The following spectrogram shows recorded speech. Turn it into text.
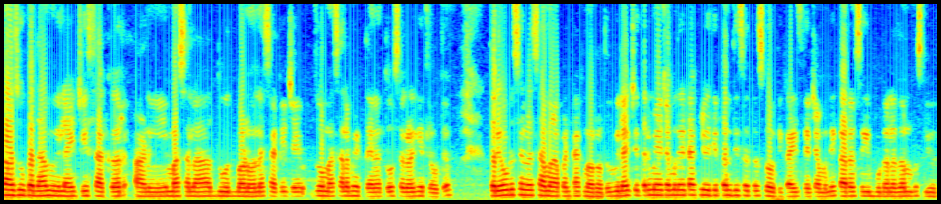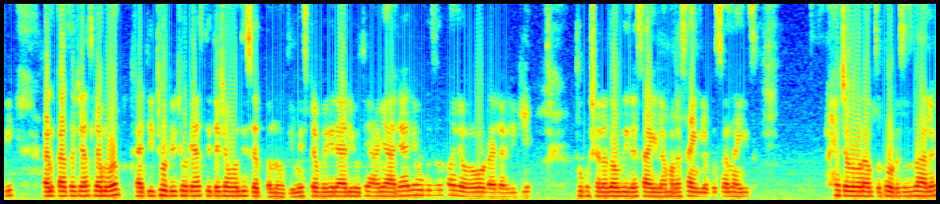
काजू बदाम विलायची साखर आणि मसाला दूध बनवण्यासाठी जे जो मसाला भेटतोय ना तो सगळं घेतलं होतं. तर एवढं सगळं सामान आपण टाकणार होतो. विलायची तर मी याच्यामध्ये टाकली होती पण दिसतच नव्हती काहीच त्याच्यामध्ये कारण सगळी बुडाला जाऊन बसली होती आणि काचाची असल्यामुळं काय ती छोटी छोटी असते त्याच्यामुळे दिसत पण नव्हती. मिस्टर वगैरे आली होती आणि आले आले उगाच माझ्यावर ओरडायला लागली की तू कशाला जाऊ दिलं साईला मला सांगितलं कसं नाहीच. ह्याच्यावरून आमचं थोडंसं झालं.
